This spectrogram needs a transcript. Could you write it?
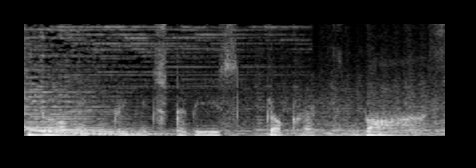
Geometry MrBeast Chocolate Bars.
